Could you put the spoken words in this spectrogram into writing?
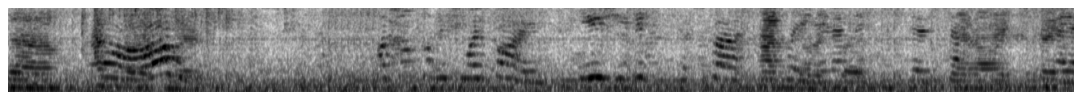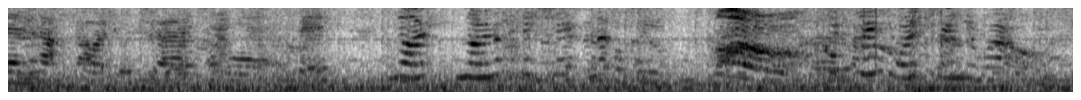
No, I haven't got a clue. I've got something to my phone. Usually this is the first screen and then this is the second. And then that's like the third, go fourth, fifth. No, no, look at this shit. Look. Oh, I've moved my screen around.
